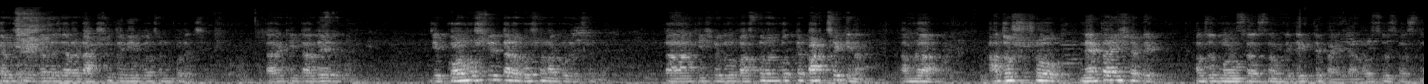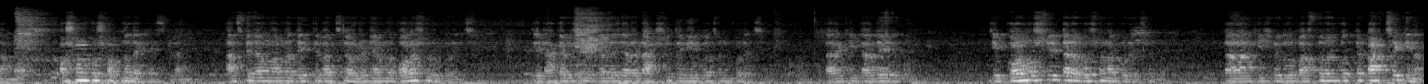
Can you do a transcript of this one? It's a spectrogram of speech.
ঢাকা বিশ্ববিদ্যালয়ে যারা ডাকসুতে নির্বাচন করেছে, তারা কি তাদের যে কর্মসূচি তারা ঘোষণা করেছিল, তারা কি সেগুলো বাস্তবায়ন করতে পারছে কিনা? আমরা আদর্শ নেতা হিসেবে হজরত মোহাম্মদ দেখতে পাই যে আল্লাহ অসংখ্য স্বপ্ন দেখাইছিলাম আজকে যেমন আমরা দেখতে পাচ্ছি অলরেডি আমরা বলা শুরু করেছি যে ঢাকা বিশ্ববিদ্যালয়ে যারা ডাকসুতে নির্বাচন করেছে, তারা কি তাদের যে কর্মসূচি তারা ঘোষণা করেছিল, তারা কি সেগুলো বাস্তবায়ন করতে পারছে কিনা?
